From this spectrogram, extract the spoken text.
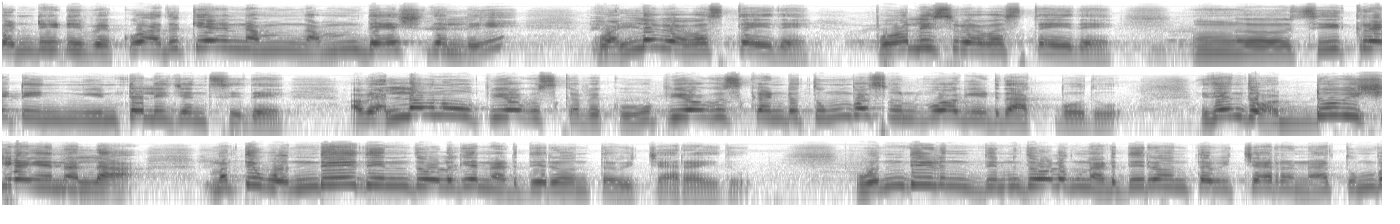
ಕಂಡುಹಿಡಿಬೇಕು ಅದಕ್ಕೆ ನಮ್ಮ ನಮ್ಮ ದೇಶದಲ್ಲಿ ಒಳ್ಳೆ ವ್ಯವಸ್ಥೆ ಇದೆ. ಪೊಲೀಸ್ ವ್ಯವಸ್ಥೆ ಇದೆ ಸೀಕ್ರೆಟ್ ಇನ್ ಇಂಟೆಲಿಜೆನ್ಸ್ ಇದೆ, ಅವೆಲ್ಲವನ್ನು ಉಪಯೋಗಿಸ್ಕೋಬೇಕು. ಉಪಯೋಗಿಸ್ಕೊಂಡು ತುಂಬ ಸುಲಭವಾಗಿ ಹಿಡ್ದಾಕ್ಬೋದು. ಇದೇನು ದೊಡ್ಡ ವಿಷಯ ಏನಲ್ಲ, ಮತ್ತು ಒಂದೇ ದಿನದೊಳಗೆ ನಡೆದಿರೋವಂಥ ವಿಚಾರ ಇದು. ಒಂದು ದಿನದೊಳಗೆ ನಡೆದಿರೋವಂಥ ವಿಚಾರನ ತುಂಬ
